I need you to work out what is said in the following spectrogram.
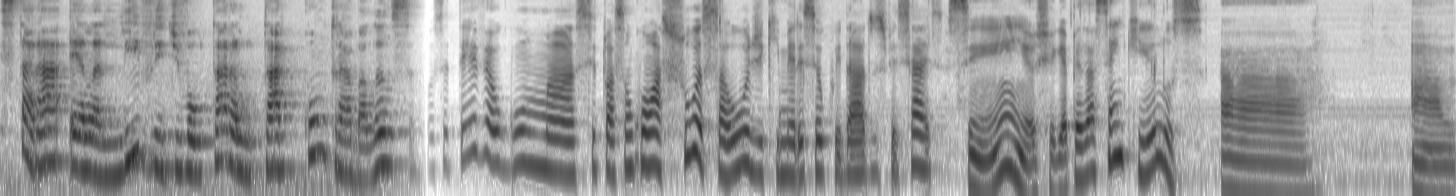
Estará ela livre de voltar a lutar contra a balança? Você teve alguma situação com a sua saúde que mereceu cuidados especiais? Sim, eu cheguei a pesar 100 quilos há, há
